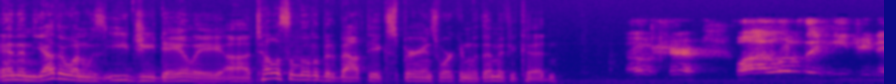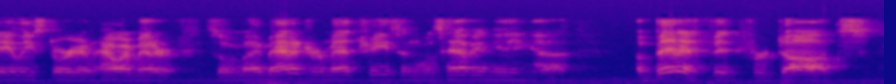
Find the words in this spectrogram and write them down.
and then the other one was E.G. Daily. Uh, tell us a little bit about the experience working with them, if you could. Oh, sure. Well, I love the E.G. Daily story on how I met her. So my manager, Matt Chasen, was having a, uh, a benefit for dogs.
